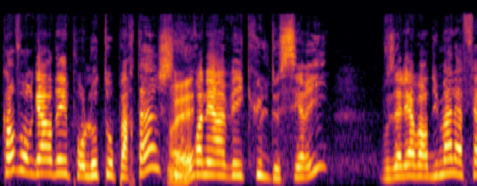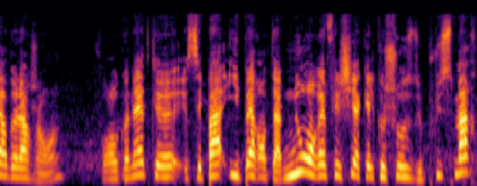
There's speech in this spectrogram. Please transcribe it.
Quand vous regardez pour l'autopartage, si Ouais. vous prenez un véhicule de série, vous allez avoir du mal à faire de l'argent. Il faut reconnaître que c'est pas hyper rentable. Nous, on réfléchit à quelque chose de plus smart,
